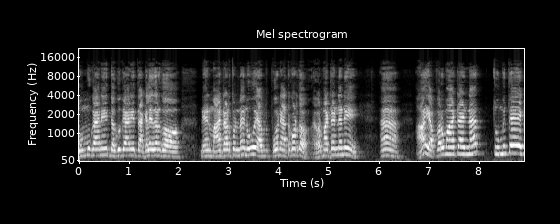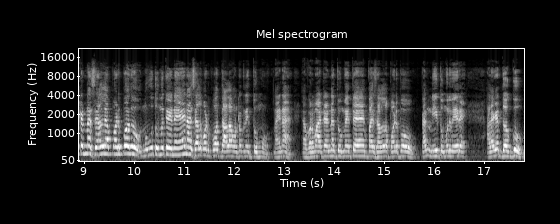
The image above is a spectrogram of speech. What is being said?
తుమ్ము కానీ దగ్గు కానీ తగ్గలేదనుకో నేను మాట్లాడుతుండే నువ్వు ఫోన్ ఎత్తకూడదు. ఎవరు మాట్లాడినని? ఆ, ఎవరు మాట్లాడినా తుమ్మితే ఇక్కడ నా సెల్ పడిపోదు. నువ్వు తుమ్మితేనే నా సెల్ పడిపోద్ది. అలా ఉంటుంది నీ తుమ్ము. నాయనా ఎవరు మాట్లాడినా తుమ్మితే పది సెల్ల పడిపోవు. కానీ నీ తుమ్ములు వేరే. అలాగే దగ్గు.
